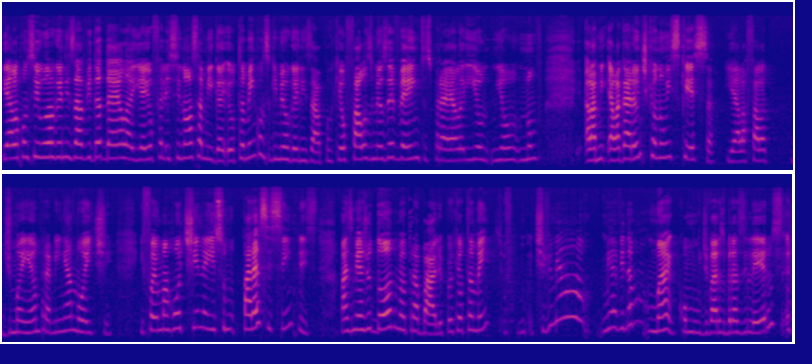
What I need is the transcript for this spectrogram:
e ela conseguiu organizar a vida dela. E aí eu falei assim, nossa amiga, eu também consegui me organizar, porque eu falo os meus eventos pra ela e eu, e eu não. Ela, ela garante que eu não esqueça. E ela fala de manhã pra mim à noite. E foi uma rotina, e isso parece simples, mas me ajudou no meu trabalho, porque eu também tive minha, minha vida, né, como de vários brasileiros, eu,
